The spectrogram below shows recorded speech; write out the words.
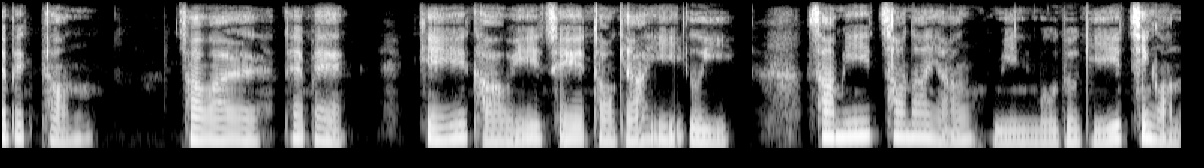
태백편 자왈 태백 기 가위 제 덕야 이의. 삼이 천하양 민무득이 징언.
